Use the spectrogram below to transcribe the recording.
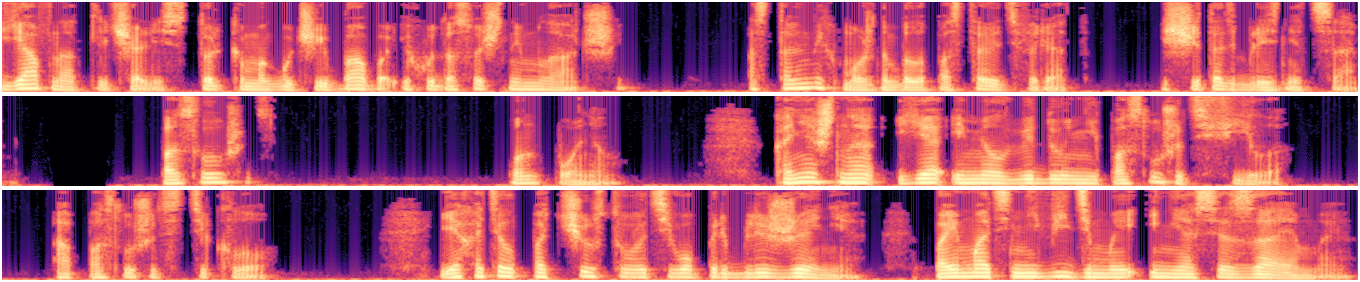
явно отличались только могучий баба и худосочный младший. Остальных можно было поставить в ряд и считать близнецами. Послушать. Он понял. Конечно, я имел в виду не послушать Фила, а послушать стекло. Я хотел почувствовать его приближение, поймать невидимое и неосязаемое,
